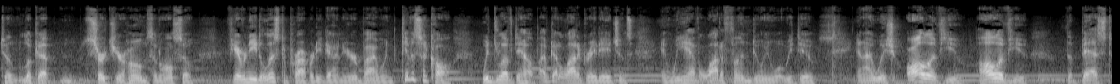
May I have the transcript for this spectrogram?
to look up and search your homes. And also, if you ever need to list a property down here or buy one, give us a call. We'd love to help. I've got a lot of great agents, and we have a lot of fun doing what we do. And I wish all of you, all of you, the best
